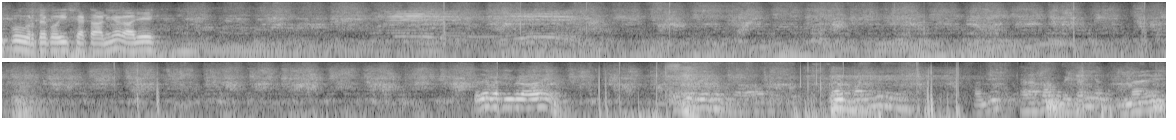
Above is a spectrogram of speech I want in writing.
ਭੂਰ ਤੇ ਕੋਈ ਛਟਾ ਨਹੀਂ ਹੈਗਾ ਜੇ। ਇਹਦੇ ਬੱਟੀ ਬਣਾ ਓਏ। ਹਾਂਜੀ। ਆਪਾਂ ਨੂੰ ਬੈਠਾ ਨਹੀਂ ਜਾਂਦਾ। ਮੈਂ ਨਹੀਂ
